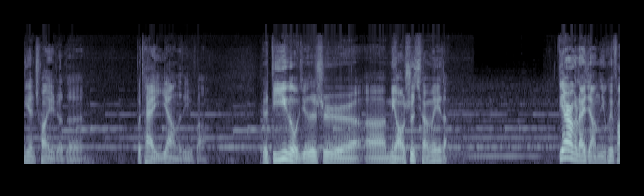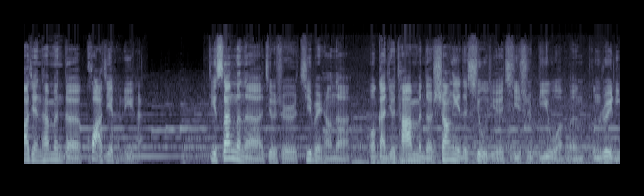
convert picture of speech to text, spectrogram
天创业者的不太一样的地方，就第一个，我觉得是呃藐视权威的；第二个来讲，你会发现他们的跨界很厉害；第三个呢，就是基本上呢，我感觉他们的商业的嗅觉其实比我们更锐利。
